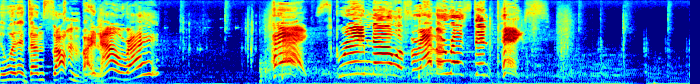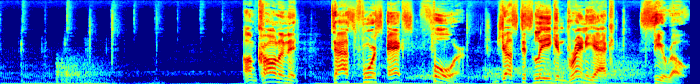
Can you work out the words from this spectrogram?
It would have done something by now, right? Hey! Scream now or forever rest in peace! I'm calling it Task Force X-4. Justice League and Brainiac, zero.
